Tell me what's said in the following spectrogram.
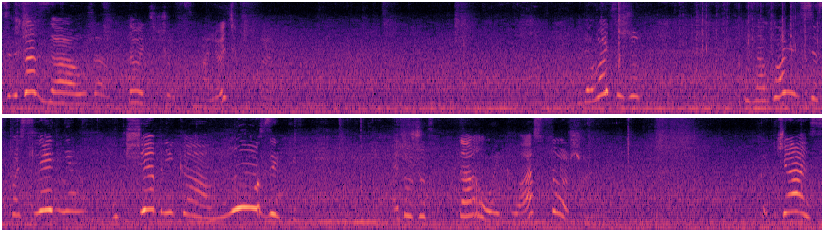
сказал уже. Давайте еще раз самолетик. И Давайте же познакомимся с последним учебником музыки. Это уже второй класс тоже. Часть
